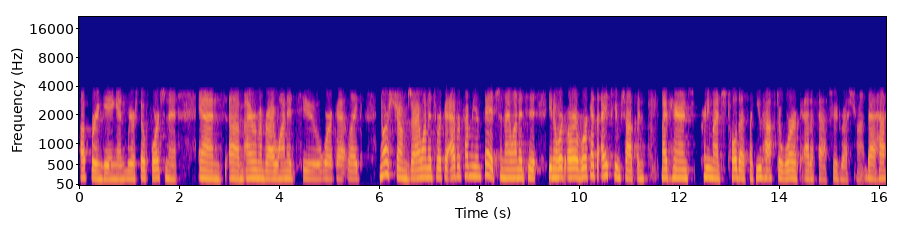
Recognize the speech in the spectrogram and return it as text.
upbringing and we were so fortunate and um, I remember I wanted to work at like Nordstrom's or I wanted to work at Abercrombie and Fitch and I wanted to, you know, work or work at the ice cream shop. And my parents pretty much told us like, you have to work at a fast food restaurant. That has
